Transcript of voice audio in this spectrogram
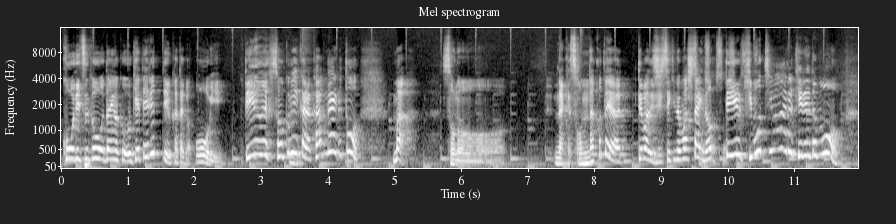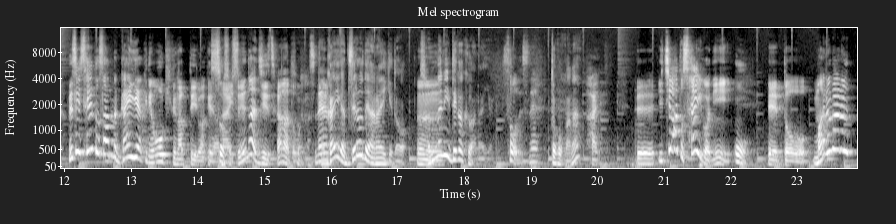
公立大学を受けてるっていう方が多い。っていう側面から考えるとまあそのなんかそんなことやってまで実績伸ばしたいの？っていう気持ちはあるけれども別に生徒さんの害悪に大きくなっているわけではないというのは事実かなと思いますね。害がゼロではないけど、うん。そんなにでかくはないよね。そうですね。どこかな？はい。で一応あと最後にえっ、と〇〇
